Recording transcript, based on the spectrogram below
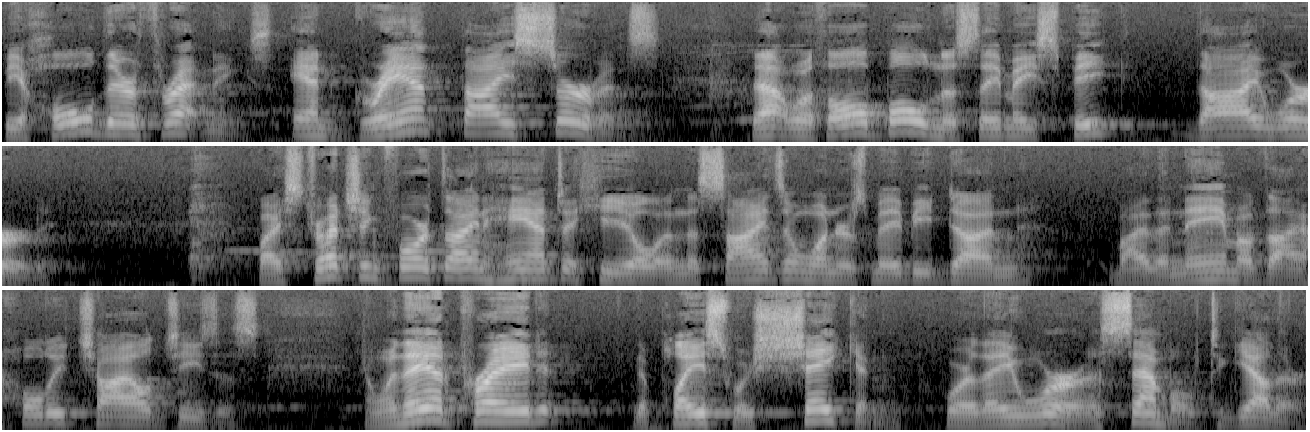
behold their threatenings, and grant thy servants that with all boldness they may speak thy word, by stretching forth thine hand to heal, and the signs and wonders may be done by the name of thy holy child Jesus. And when they had prayed, the place was shaken where they were assembled together.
